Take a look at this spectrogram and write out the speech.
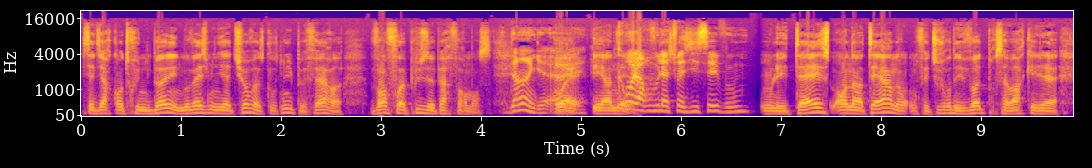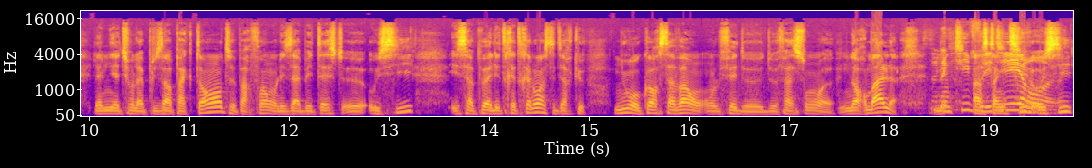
C'est-à-dire qu'entre une bonne et une mauvaise miniature, votre contenu il peut faire 20 fois plus de performance. Dingue. Ouais. Et Comment alors vous la choisissez, vous? On les teste en interne. On fait toujours des votes pour savoir quelle est la, miniature la plus impactante. Parfois, on les AB teste euh, aussi. Et ça peut aller très très loin. C'est-à-dire que nous, encore, ça va, on, le fait de, de façon euh, normale. Instinctive, instinctive aussi.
